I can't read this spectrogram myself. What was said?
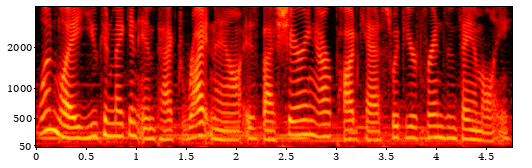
One way you can make an impact right now is by sharing our podcast with your friends and family,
